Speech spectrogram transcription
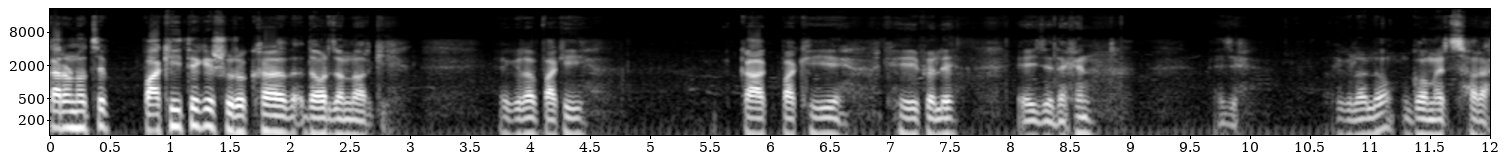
কারণ হচ্ছে পাখি থেকে সুরক্ষা দেওয়ার জন্য আর কি। এগুলো পাখি, কাক পাখি খেয়ে ফেলে। এই যে দেখেন, এই যে এগুলো হলো গমের ছড়া।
